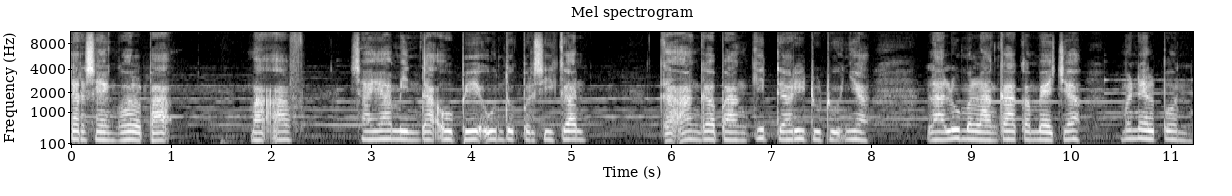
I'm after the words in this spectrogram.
Tersenggol Pak. Maaf, saya minta OB untuk bersihkan. Kak Angga bangkit dari duduknya, lalu melangkah ke meja menelpon.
